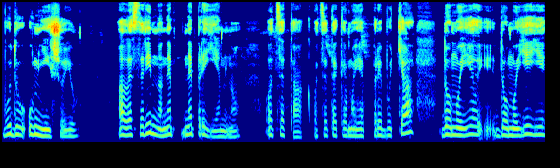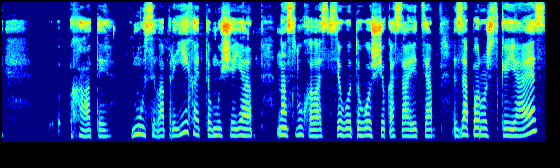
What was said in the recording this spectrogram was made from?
Буду умнішою. Але все рівно не, неприємно. Оце так. Оце таке моє прибуття до моєї, до моєї хати. Мусила приїхати, тому що я наслухалась всього того, що касається Запорізької АЕС,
